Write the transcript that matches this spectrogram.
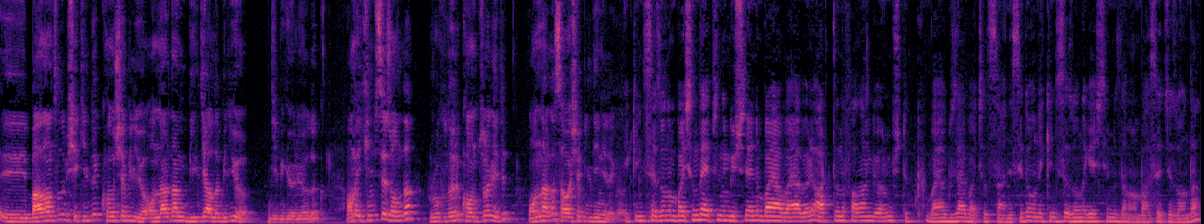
e, bağlantılı bir şekilde konuşabiliyor. Onlardan bilgi alabiliyor gibi görüyorduk. Ama ikinci sezonda ruhları kontrol edip onlarla savaşabildiğini de gördük. İkinci sezonun başında hepsinin güçlerinin baya baya böyle arttığını falan görmüştük. Baya güzel bir açılış sahnesiydi. Onu ikinci sezona geçtiğimiz zaman bahsedeceğiz ondan.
